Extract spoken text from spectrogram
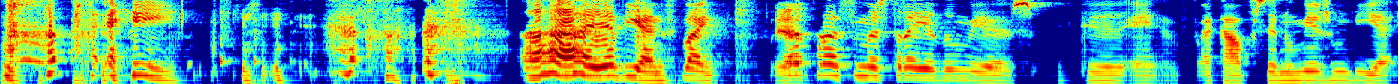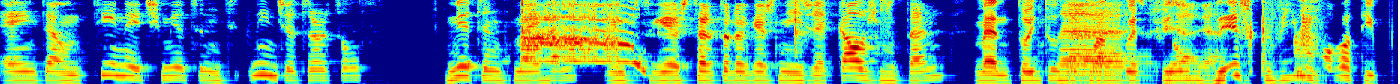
Ei! Ai, adiante. Bem, a Yeah. próxima estreia do mês, que é, acaba por ser no mesmo dia, é então Teenage Mutant Ninja Turtles, Mutant Mayhem, em português Tartarugas Ninja Caos Mutante. Mano, estou entusiasmado Eh, com este filme yeah, yeah. desde que vi o logotipo.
